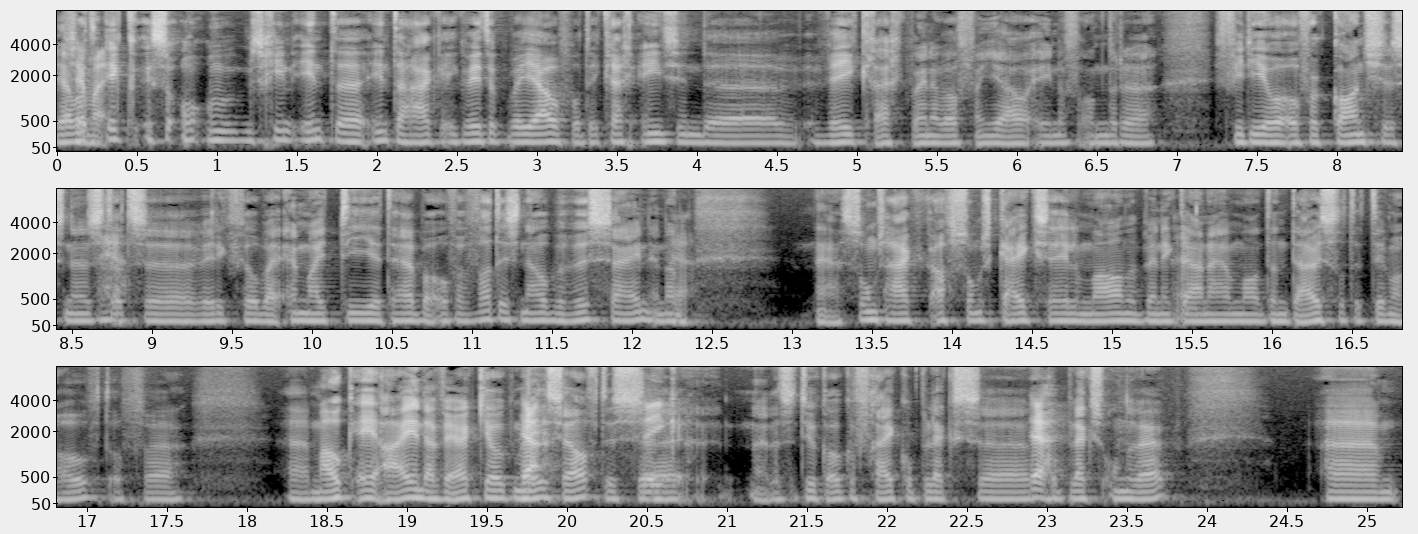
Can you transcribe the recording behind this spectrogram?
Ja, wat ik is om misschien in te, in te haken. Ik weet ook bij jou bijvoorbeeld, ik krijg eens in de week krijg ik bijna wel van jou een of andere video over consciousness. Dat ze, weet ik veel, bij MIT het hebben over wat is nou bewustzijn. En dan, ja. Nou ja, soms haak ik af, soms kijk ze helemaal. En dan ben ik daarna helemaal, dan duizelt het in mijn hoofd. Of, uh, uh, maar ook AI, en daar werk je ook mee zelf. Dus uh, nou, dat is natuurlijk ook een vrij complex, complex onderwerp. Um,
